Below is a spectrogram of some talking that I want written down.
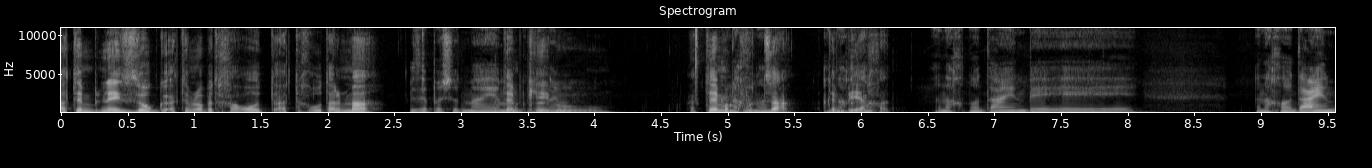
אתם בני זוג, אתם לא בתחרות. התחרות על מה? זה פשוט מאיים על אתם גברים. כאילו... אתם אנחנו- הקבוצה, אתם אנחנו- ביחד. אנחנו עדיין ב... אה, אנחנו עדיין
